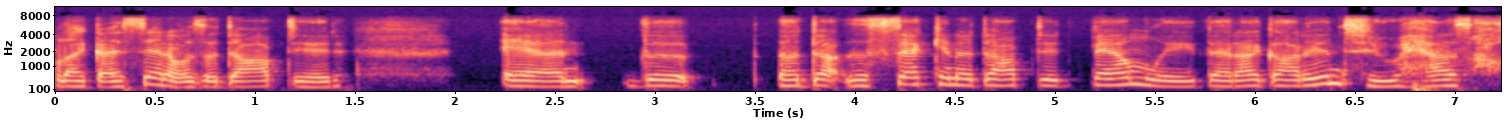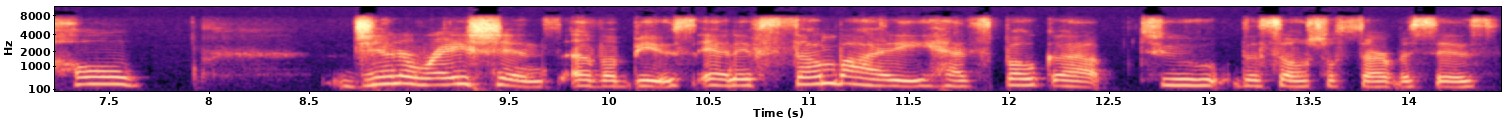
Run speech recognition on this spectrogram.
like I said, I was adopted, and the the second adopted family that I got into has whole generations of abuse and if somebody had spoke up to the social services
